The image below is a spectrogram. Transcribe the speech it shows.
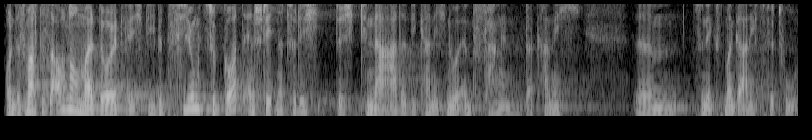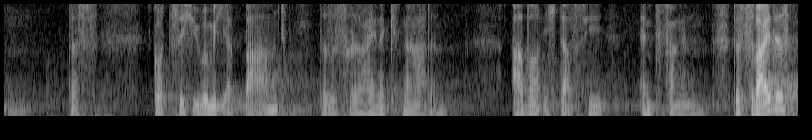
Und das macht es auch nochmal deutlich. Die Beziehung zu Gott entsteht natürlich durch Gnade, die kann ich nur empfangen. Da kann ich ähm, zunächst mal gar nichts für tun. Dass Gott sich über mich erbarmt, das ist reine Gnade. Aber ich darf sie empfangen. Das Zweite ist,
